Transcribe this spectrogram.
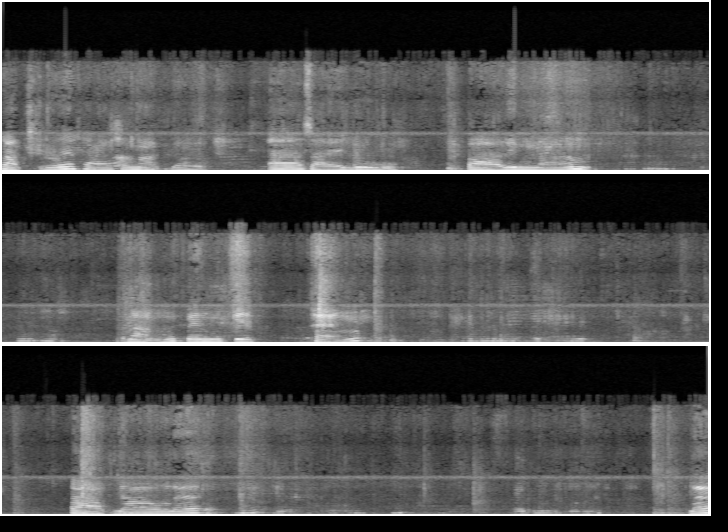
สัตว์เลื้อยคลานขนาดใหญ่ อาศัยอยู่ป่าริมน้ำ หนังเป็นเกล็ดแข็ง ปากยาวและและ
